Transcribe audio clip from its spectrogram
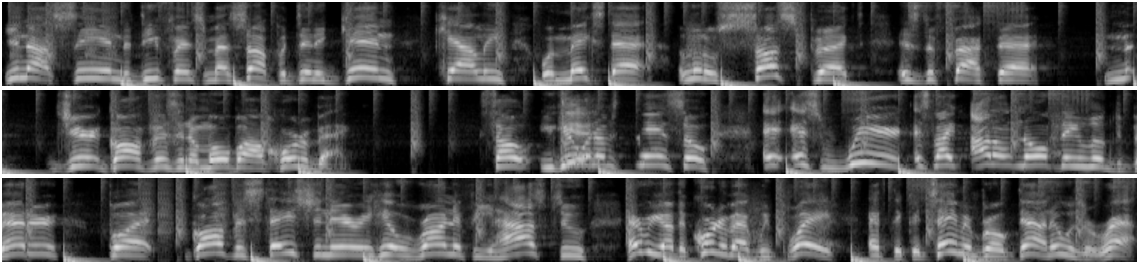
you're not seeing the defense mess up. But then again, Callie, what makes that a little suspect is the fact that Jared Goff isn't a mobile quarterback. So you get yeah. what I'm saying? So it, it's weird. It's like I don't know if they looked better, but Goff is stationary. He'll run if he has to. Every other quarterback we played, if the containment broke down, it was a wrap.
